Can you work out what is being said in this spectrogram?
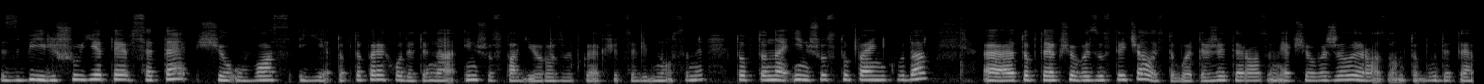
збільшуєте все те, що у вас є. Тобто переходите на іншу стадію розвитку, якщо це відносини, тобто на іншу ступеньку. Да? Е, Тобто, якщо ви зустрічались, то будете жити разом. Якщо ви жили разом, то будете.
